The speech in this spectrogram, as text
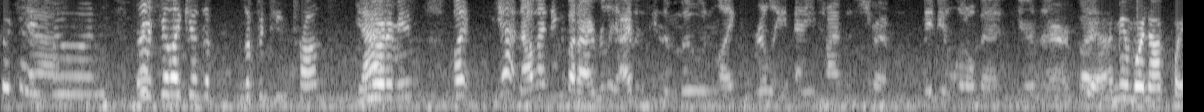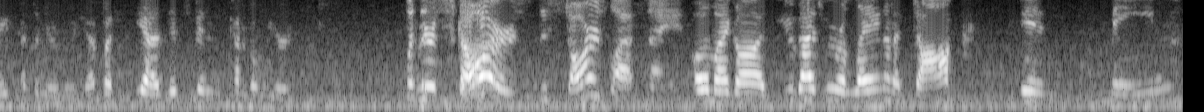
good day, Yeah. moon, or you feel like you're the Le Petit Prince? You know what I mean? But yeah, now that I think about it, I really I haven't seen the moon like really any time this trip. Maybe a little bit here and there, but yeah, I mean we're not quite at the new moon yet, but yeah, it's been kind of a weird. but the stars, skies. the stars last night. Oh my god, you guys, we were laying on a dock in Maine,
